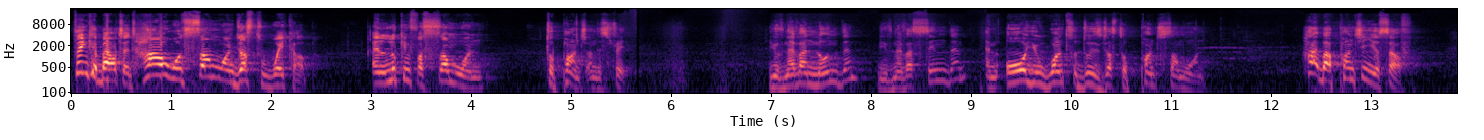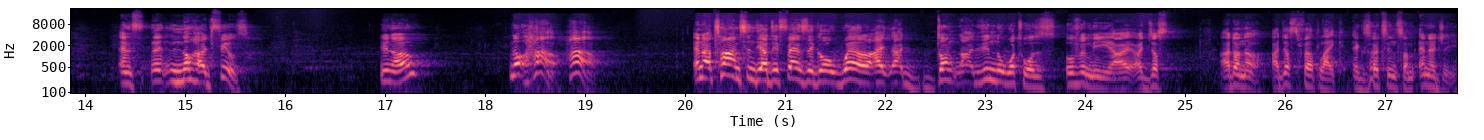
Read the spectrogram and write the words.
think about it how would someone just wake up and looking for someone to punch on the street. You've never known them, you've never seen them, and all you want to do is just to punch someone. How about punching yourself and, and uh, know how it feels? You know? No, how? How? And at times in their defense, they go, Well, I, I don't, I didn't know what was over me. I, I just, I don't know. I just felt like exerting some energy.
